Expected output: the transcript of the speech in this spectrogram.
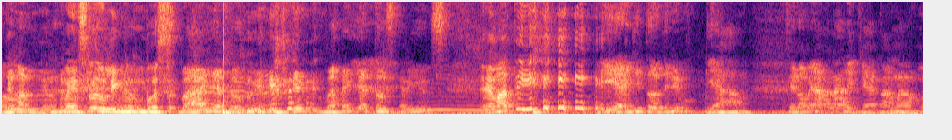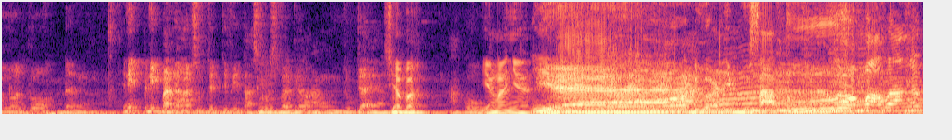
Jangan, jangan. Main seluling dong bos. Bahaya tuh. Bahaya tuh serius. Eh mati. iya gitu jadi ya fenomena menarik ya karena menurutku dan ini ini pandangan subjektivitasku sebagai orang Jogja ya Siapa? aku Yang nanya. Iya. Oh, 2001. lama banget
